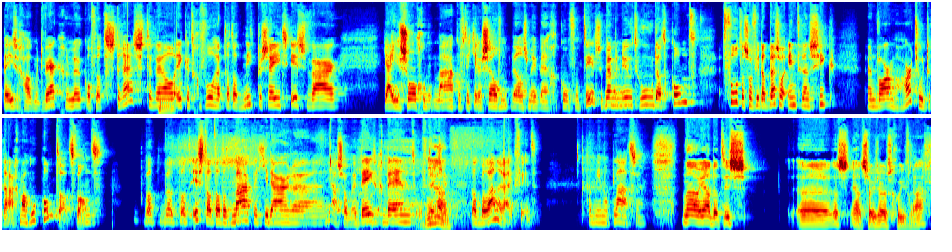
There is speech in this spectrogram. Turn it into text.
bezighoudt met werkgeluk of dat stress. Terwijl ik het gevoel heb dat dat niet per se iets is waar jij je zorgen moet maken of dat je daar zelf wel eens mee bent geconfronteerd. Dus ik ben benieuwd hoe dat komt. Het voelt alsof je dat best wel intrinsiek een warm hart toedraagt. Maar hoe komt dat? Want wat, wat, wat is dat dat het maakt dat je daar eh, ja, zo mee bezig bent of dat Ja. je dat belangrijk vindt? Kan ik niet helemaal plaatsen. Nou ja, dat is, eh, dat is, ja, sowieso is een goede vraag.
